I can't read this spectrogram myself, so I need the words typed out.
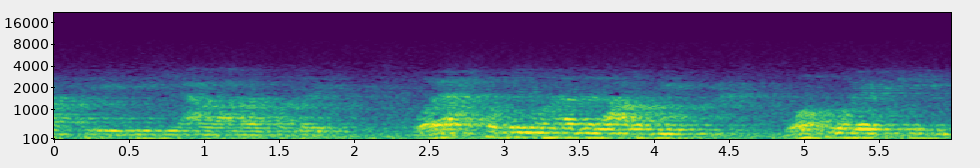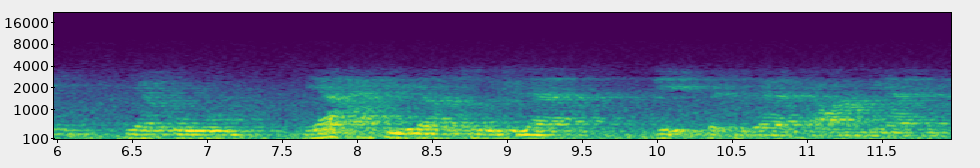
تقليده أو على قدره ويحفظ هذا العربي وهو يبكي يقول يا حبيب رسول الله جئت تدافع عن بلادنا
